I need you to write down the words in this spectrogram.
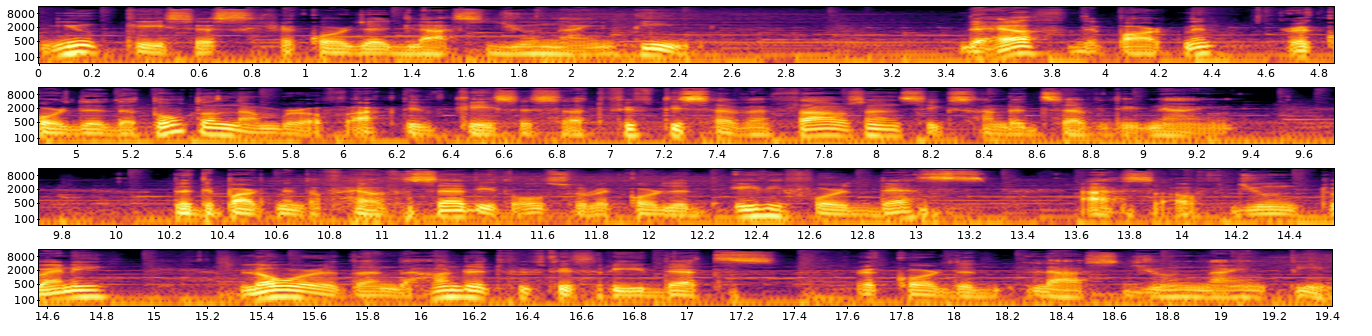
new cases recorded last June 19. The Health Department recorded a total number of active cases at 57,679. The Department of Health said it also recorded 84 deaths as of June 20, lower than the 153 deaths recorded last June 19.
